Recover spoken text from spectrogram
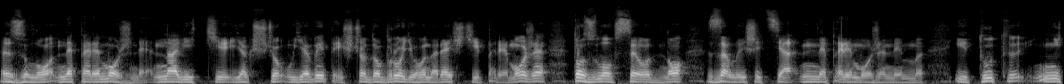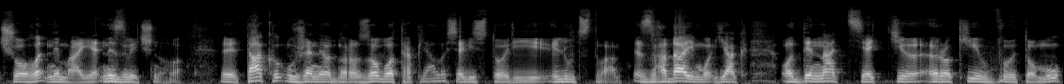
зло непереможне. Навіть якщо уявити, що добро його нарешті переможе, то зло все одно залишиться непереможеним. І тут нічого немає незвичного. Е, Так уже неодноразово траплялося в історії людства. Згадаємо, як 11 років тому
